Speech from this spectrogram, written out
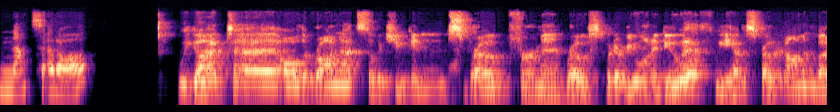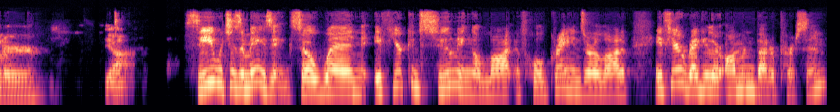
nuts at all? we got uh, all the raw nuts, so which you can sprout, ferment, roast, whatever you want to do with. We have a sprouted almond butter. Yeah. See, which is amazing. So when if you're consuming a lot of whole grains or a lot of if you're a regular almond butter person,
